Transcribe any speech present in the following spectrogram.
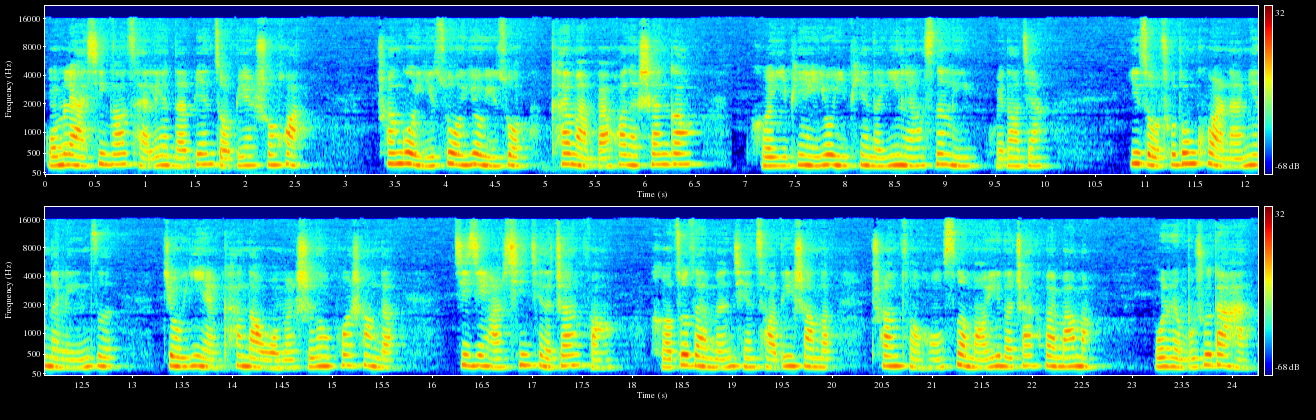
我们俩兴高采烈地边走边说话，穿过一座又一座开满白花的山岗和一片又一片的阴凉森林，回到家。一走出东库尔南面的林子，就一眼看到我们石头坡上的寂静而亲切的毡房和坐在门前草地上的穿粉红色毛衣的扎克拜妈妈。我忍不住大喊：“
